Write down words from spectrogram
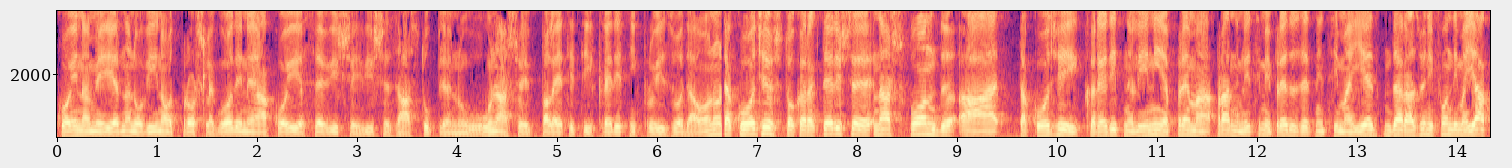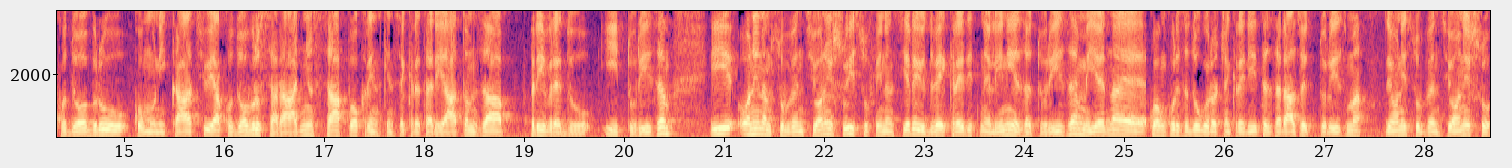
koji nam je jedna novina od prošle godine, a koji je sve više i više zastupljen u, u našoj paleti tih kreditnih proizvoda. Ono takođe što karakteriše naš fond, a takođe i kreditne linije prema pravnim licima i preduzetnicima je da razvojni fond ima jako dobru komunikaciju, jako dobru saradnju sa pokrajinskim sekretarijatom za privredu i turizam i oni nam subvencionišu i sufinansiraju dve kreditne linije za turizam. Jedna je konkurs za dugoročne kredite za razvoj turizma gde oni subvencionišu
